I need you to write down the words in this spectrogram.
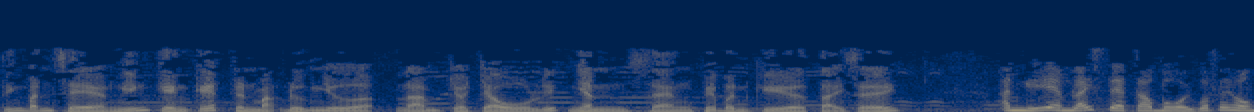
tiếng bánh xe nghiến ken két trên mặt đường nhựa làm cho Châu liếc nhanh sang phía bên kia tài xế. Anh nghĩ em lái xe cao bồi quá phải không?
